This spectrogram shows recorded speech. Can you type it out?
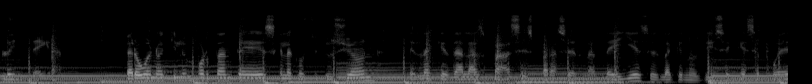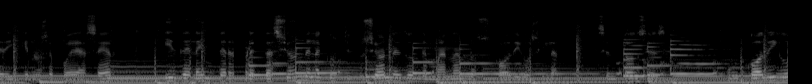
lo integran. Pero bueno, aquí lo importante es que la constitución es la que da las bases para hacer las leyes, es la que nos dice qué se puede y qué no se puede hacer. Y de la interpretación de la constitución es donde emanan los códigos y las leyes. Entonces, un código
